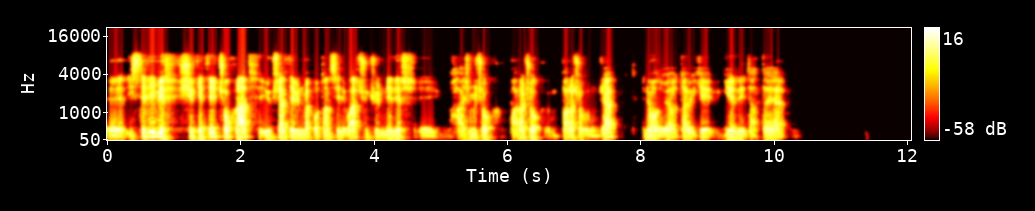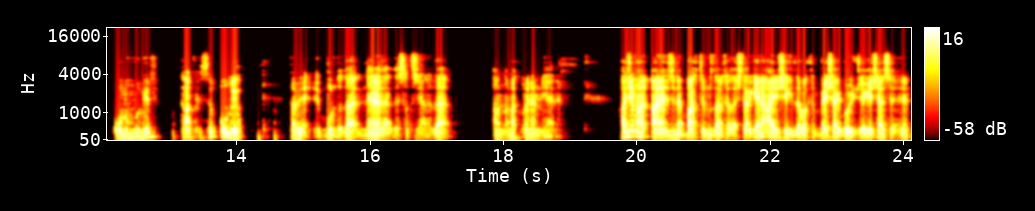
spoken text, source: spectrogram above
E, istediği bir şirketi çok rahat yükseltebilme potansiyeli var. Çünkü nedir? E, hacmi çok, para çok. Para çok olunca ne oluyor? Tabii ki girdiği tahtaya olumlu bir katkısı oluyor. Tabii burada da nerelerde satacağını da anlamak önemli yani. Hacim analizine baktığımızda arkadaşlar gene aynı şekilde bakın 5 ay boyunca geçen senenin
